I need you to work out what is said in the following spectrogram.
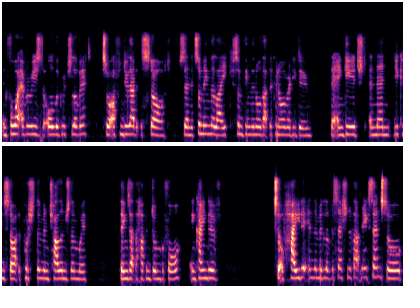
And for whatever reason, all the groups love it. So I often do that at the start. So then it's something they like, something they know that they can already do. They're engaged, and then you can start to push them and challenge them with things that they haven't done before, and kind of sort of hide it in the middle of the session if that makes sense. So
